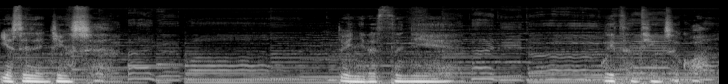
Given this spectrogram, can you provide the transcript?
夜深人静时，对你的思念未曾停止过。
